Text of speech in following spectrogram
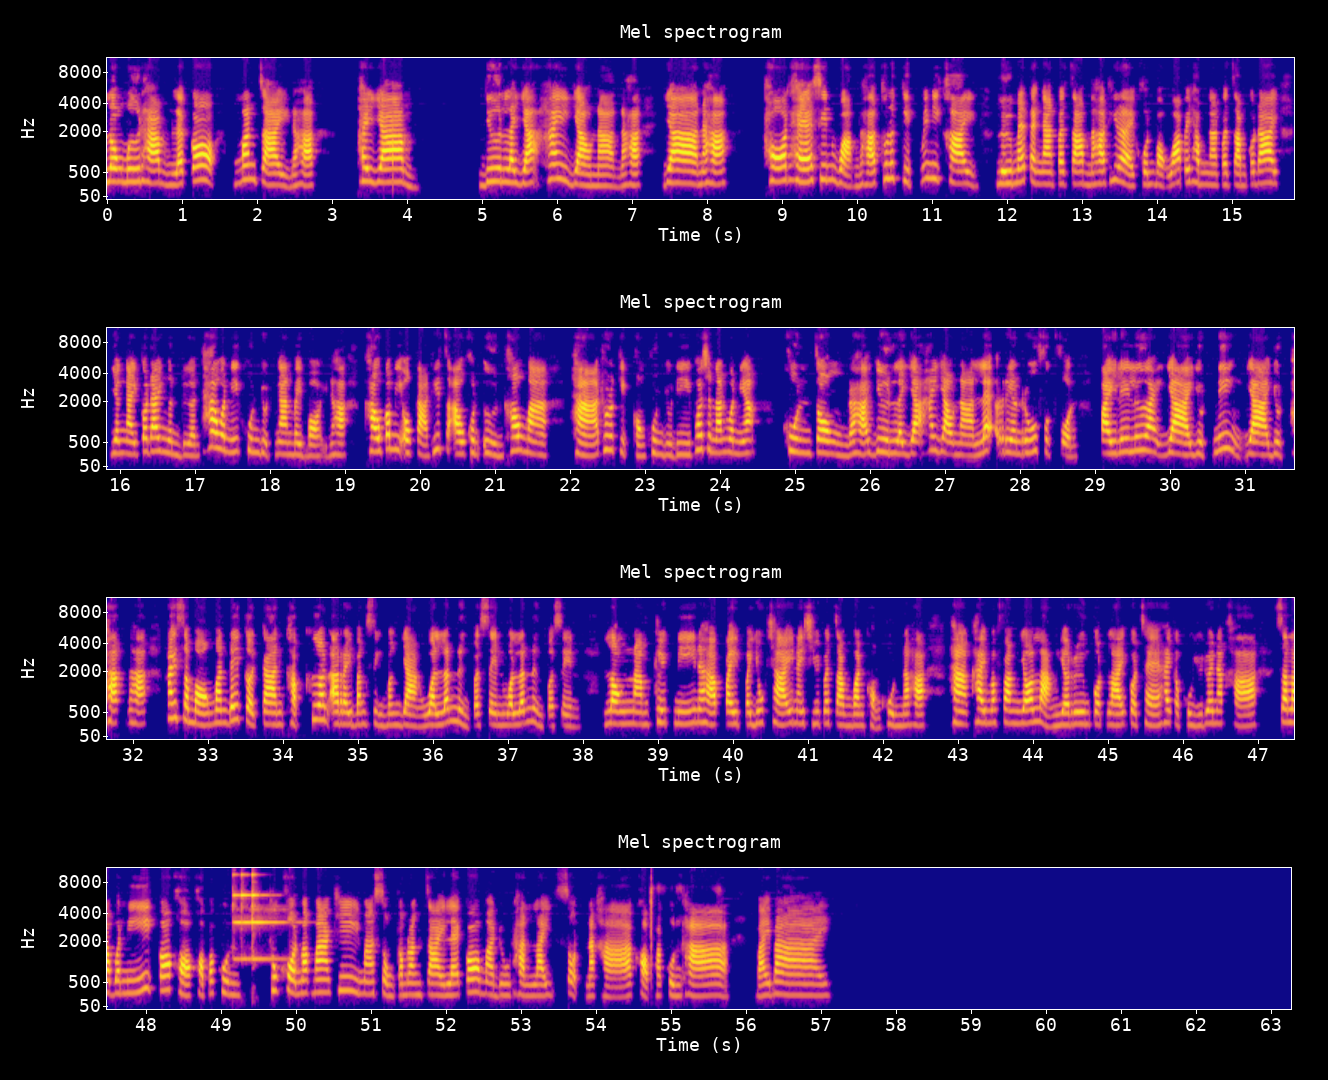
ลงมือทำและก็มั่นใจนะคะ พยายาม ยืนระยะให้ยาวนานนะคะอย่านะคะท้อแท้สิ้นหวังนะคะ ธุรกิจไม่มีใคร หรือแม้แต่งานประจำนะคะ ที่หลายคนบอกว่าไปทำงานประจำก็ได้ ยังไงก็ได้เงินเดือน ถ้าวันนี้คุณหยุดงานบ่อยๆนะคะเขาก็มีโอกาสที่จะเอาคนอื่นเข้ามาหาธุรกิจของคุณอยู่ดี เพราะฉะนั้นวันนี้คุณจงนะคะ ยืนระยะให้ยาวนาน และเรียนรู้ฝึกฝนไปเรื่อยๆ อย่าหยุดนิ่ง อย่าหยุดพักนะคะ ให้สมองมันได้เกิดการขับเคลื่อนอะไรบางสิ่งบางอย่าง วันละ 1%วันละ 1% ลองนำคลิปนี้นะคะ ไปประยุกต์ใช้ในชีวิตประจำวันของคุณนะคะ หากใครมาฟังย้อนหลังอย่าลืมกดไลค์กดแชร์ให้กับครูยุ้ยด้วยนะคะสำหรับวันนี้ก็ขอขอบพระคุณทุกคนมาก ๆ ที่มาส่งกำลังใจและก็มาดูทันไลฟ์สดนะคะ ขอบพระคุณค่ะ บ๊ายบาย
